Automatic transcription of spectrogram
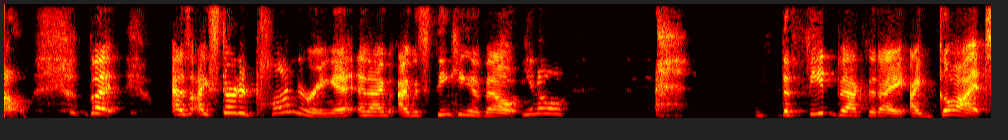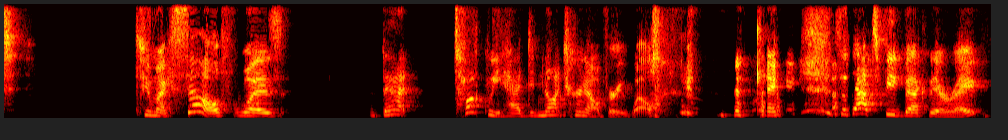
know. But as I started pondering it, and I, I was thinking about, you know, the feedback that I, I got to myself was that talk we had did not turn out very well. okay. so that's feedback there, right?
